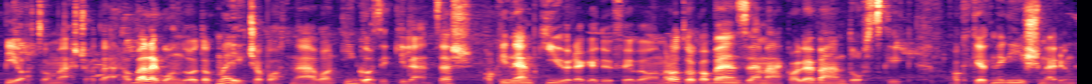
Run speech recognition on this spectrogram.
piacon más csatár. Ha belegondoltok, melyik csapatnál van igazi 9-es, aki nem kiöregedő félben van. Mert ott a Benzemák, a Lewandowskik, akiket még ismerünk.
